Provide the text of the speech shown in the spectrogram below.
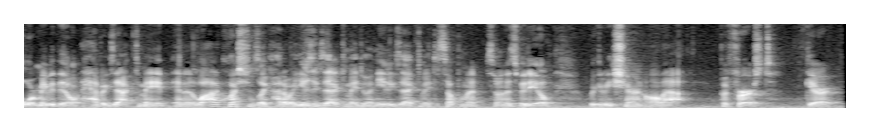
or maybe they don't have Xactimate. And a lot of questions like, how do I use Xactimate? Do I need Xactimate to supplement? So in this video, we're going to be sharing all that. But first, Garrett,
